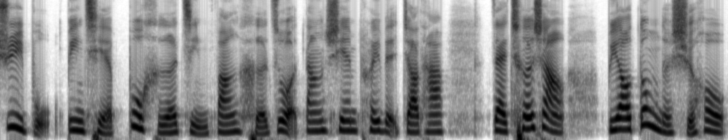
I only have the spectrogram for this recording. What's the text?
拒捕，并且不和警方合作。当 Shane Privett 叫他在车上不要动的时候，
